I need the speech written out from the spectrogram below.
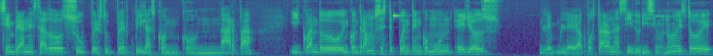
siempre han estado súper, súper pilas con, con ARPA. Y cuando encontramos este puente en común, ellos le, apostaron así durísimo, ¿no? Esto eh,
